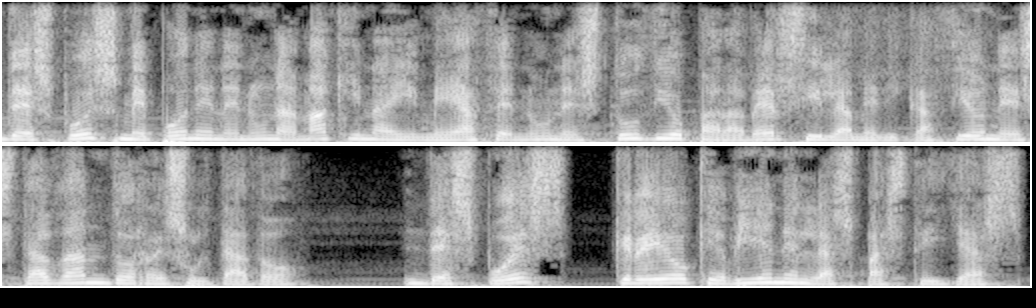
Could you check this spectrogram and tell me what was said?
Después me ponen en una máquina y me hacen un estudio para ver si la medicación está dando resultado. Después, creo que vienen las pastillas.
